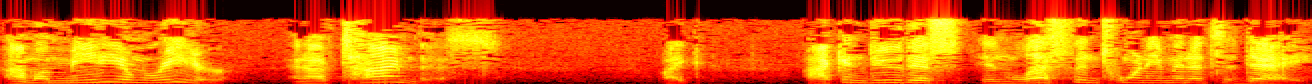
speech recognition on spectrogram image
I'm a medium reader, and I've timed this. Like I can do this in less than 20 minutes a day.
